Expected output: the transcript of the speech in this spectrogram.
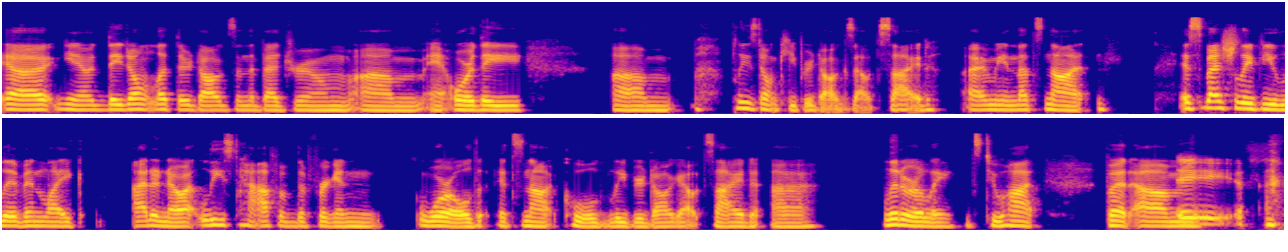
Uh, you know, they don't let their dogs in the bedroom um or they um please don't keep your dogs outside. I mean, that's not especially if you live in like I don't know, at least half of the friggin' world, it's not cool to leave your dog outside. Uh literally, it's too hot. But um hey.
